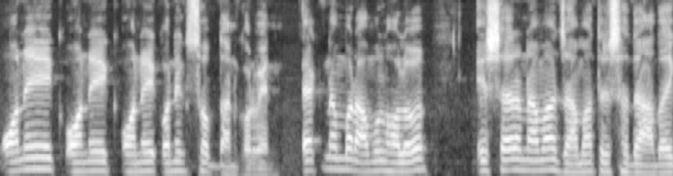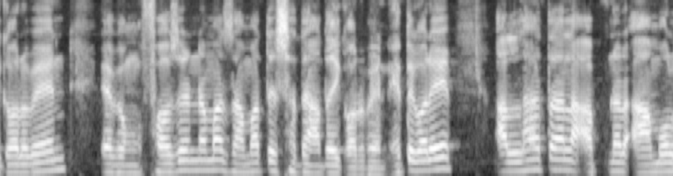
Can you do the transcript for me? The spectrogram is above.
অনেক অনেক অনেক অনেক সব দান করবেন। এক নম্বর আমল হলো এশার নামাজ জামাতের সাথে আদায় করবেন এবং ফজর নামাজ জামাতের সাথে আদায় করবেন। এতে করে আল্লাহ তাআলা আপনার আমল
